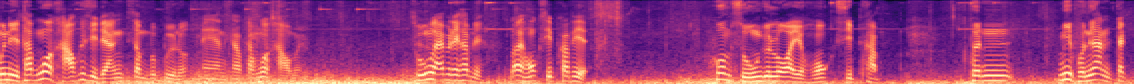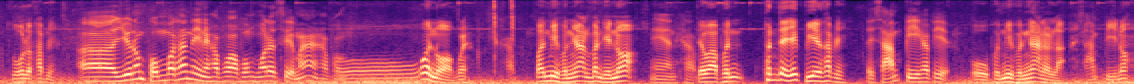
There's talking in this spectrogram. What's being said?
มือนี่ทับง้วขาวคือสีแดงสัมปื้อๆเนาะแม่นครับทับง้วขาวไหมสูงหลายไปเลยครับนี่ร้อยหกสิบครับพี่ความสูงอยู่ร้อยหกสิบครับ เพิ่นมีผลงานจากตัวเหรอครับเนี่ยเอ่ออยู่น้ำผมบ่ท่านนี่นะครับเพอผมหัวตะเสือมาครับผมโอ้หนอกไหมครับ มันมีผลงานเพิ่นเห็นเนาะแม่นครับแต่ว่าเพิ่นเพิ่นได้ยักปีแล้วครับนี่ได้สามปีครับพี่โอ้เพิ่นมีผลงานแล้วล่ะสามปีเนาะ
